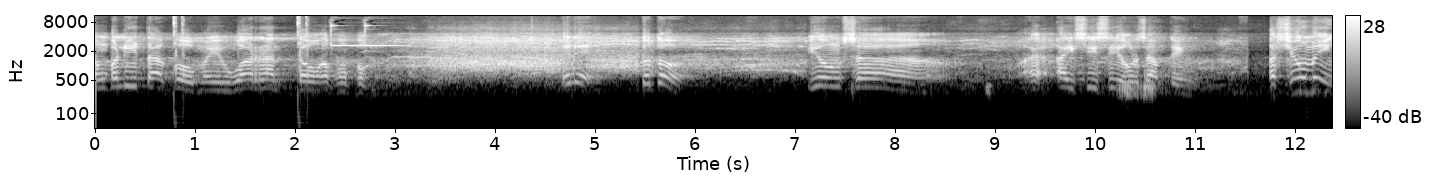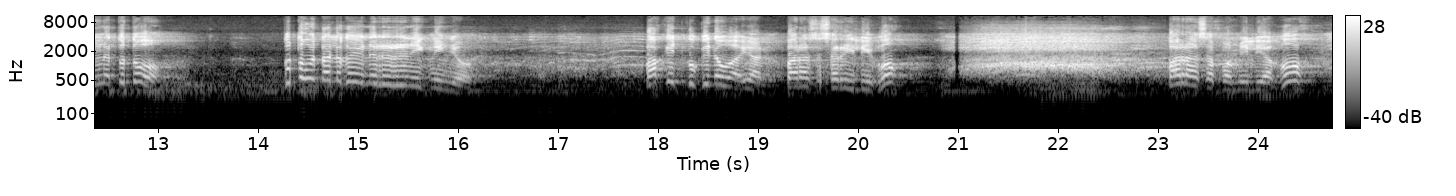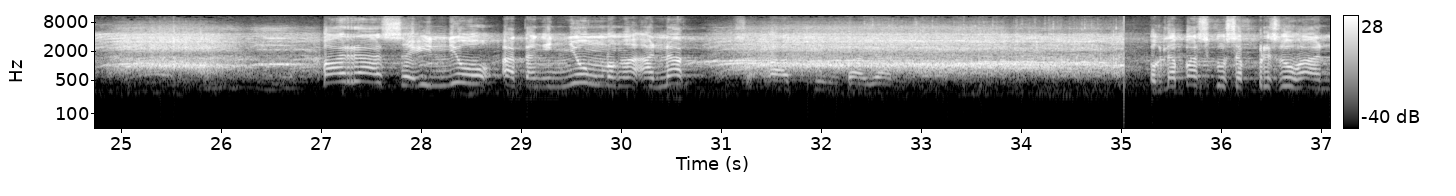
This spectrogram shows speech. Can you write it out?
Ang balita ko, may warrant daw ako pag... Hindi, totoo. Yung sa ICC or something. Assuming na totoo. Totoo talaga yung naririnig ninyo. Bakit ko ginawa yan? Para sa sarili ko? Para sa pamilya ko? Para sa inyo at ang inyong mga anak sa ating bayan. Paglabas ko sa presuhan,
